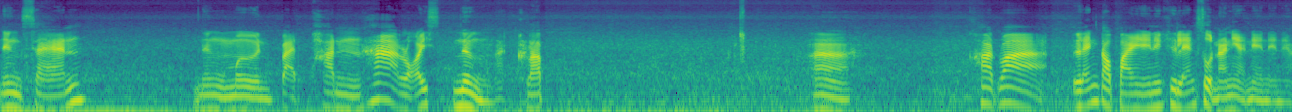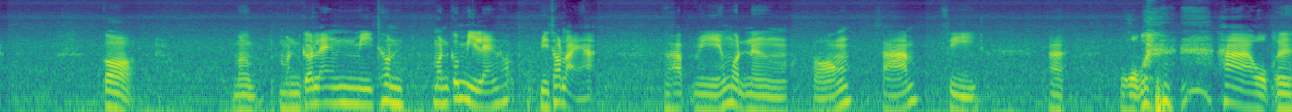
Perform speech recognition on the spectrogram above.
หนึ่งแสน หนึ่งหมื่นแปดพันห้าร้อยหนึ่งนะครับ อ่า คาดว่าแรงต่อไปนี่คือแรงสุดนะเนี่ยเนี่ยเนี่ยเนี่ยก็มันมันก็แรงมีเท่ามันก็มีแรงมีเท่าไหร่ฮะนะครับ มีทั้งหมดหนึ่งสองสามสี่อะหกห้าหกเออ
